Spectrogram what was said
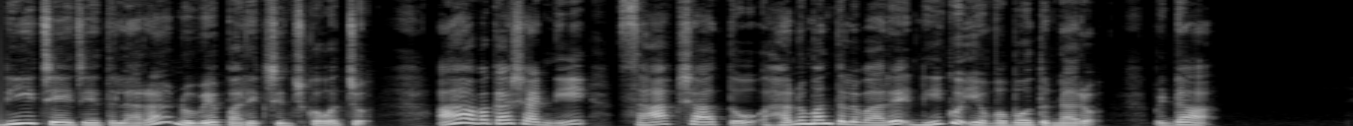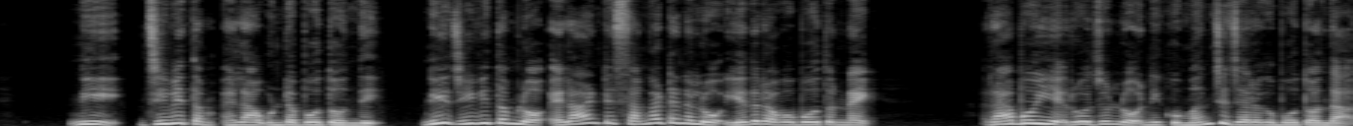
నీ చేజేతులారా నువ్వే పరీక్షించుకోవచ్చు. ఆ అవకాశాన్ని సాక్షాత్తు హనుమంతుల వారే నీకు ఇవ్వబోతున్నారు. బిడ్డా నీ జీవితం ఎలా ఉండబోతోంది? నీ జీవితంలో ఎలాంటి సంఘటనలు ఎదురవ్వబోతున్నాయి? రాబోయే రోజుల్లో నీకు మంచి జరగబోతోందా?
